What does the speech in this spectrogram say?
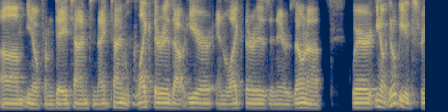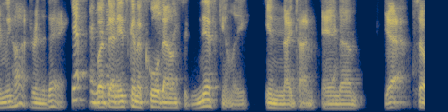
um, you know, from daytime to nighttime Mhm. like there is out here and like there is in Arizona, where, you know, it'll be extremely hot during the day, Yep. And but then it it's going to cool down significantly in nighttime. And um, yeah, so,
